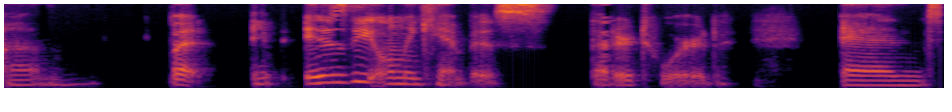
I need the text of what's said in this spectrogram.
Um, but it is the only campus that are toured. And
